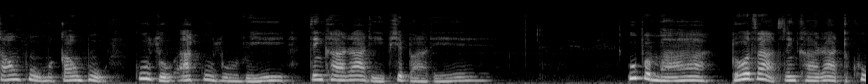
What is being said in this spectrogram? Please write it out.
ကောင်းမှုမကောင်းမှု ကုသိုလ်အကုသိုလ်တွေသင်္ခါရတွေဖြစ်ပါတယ်ဥပမာဒေါသသင်္ခါရတစ်ခု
